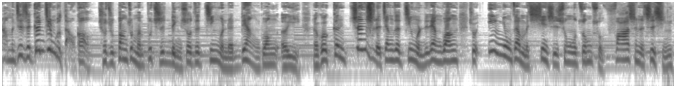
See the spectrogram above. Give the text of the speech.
让我们接着更进一步祷告，求主帮助我们，不只领受这经文的亮光而已，能够更真实的将这经文的亮光，所应用在我们现实生活中所发生的事情，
